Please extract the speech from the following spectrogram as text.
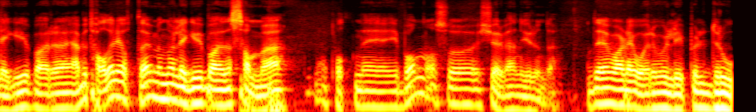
legger vi bare Jeg betaler de åtte, men nå legger vi bare den samme potten i, i bånn, og så kjører vi en ny runde. Og Det var det året hvor Liverpool dro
